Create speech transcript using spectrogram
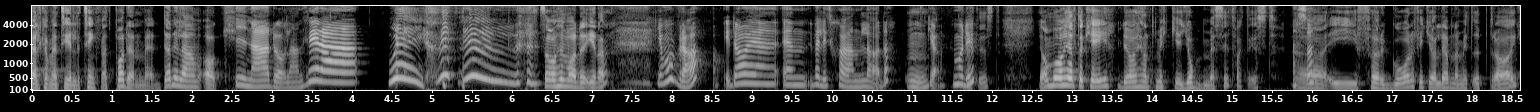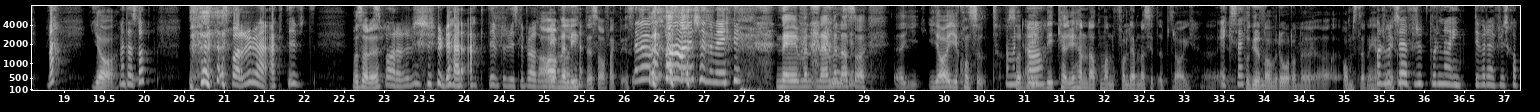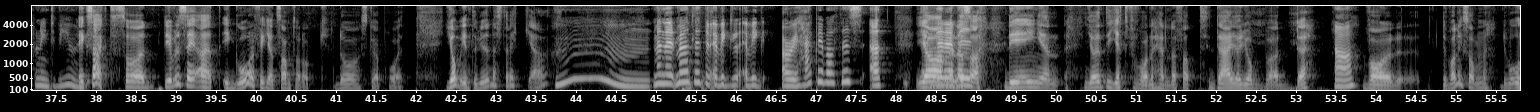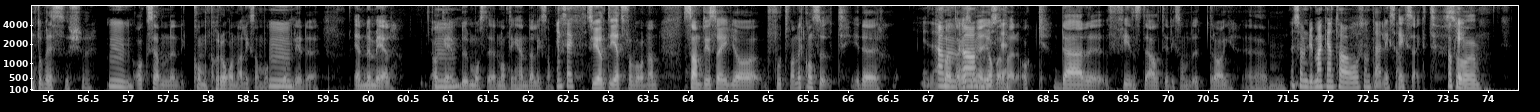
Välkommen till Tänkvärt-podden med Danny Lam och Ina Dovland Herrera! Så hur mår du Ina? Jag mår bra. Idag är en väldigt skön lördag, Mm, tycker jag. Hur mår du? faktiskt. Jag mår helt okej. Det har hänt mycket jobbmässigt faktiskt. Asså? Eh, I förrgår fick jag lämna mitt uppdrag. Va? Ja, Vänta, stopp! Sparade du det här aktivt? Vad sa du? Sparade du det här aktivt att vi skulle prata om det Ja, men lite så faktiskt. Nej men vad fan, jag känner mig... Nej men, nej, men alltså, jag är ju konsult. Ja, men- så det, ja. det kan ju hända att man får lämna sitt uppdrag eh, Exakt. på grund av rådande eh, Ja, omständigheter. det, var liksom. därför du på den här, det var därför du skapade den här intervjun. Exakt, så det vill säga att igår fick jag ett samtal och då ska jag på ett jobbintervju nästa vecka. Mm. Men, men vänta lite är vi, är vi, are you happy about this? Att, Ja men vi- alltså, det är ingen, jag är inte jätteförvånad heller för att där jag jobbade Ja. var, det var liksom, det var ont om resurser. Mm. Och sen kom corona liksom och då Mm. blev det ännu mer, okej Mm. nu måste någonting hända liksom. Exakt. Så jag är inte jätteförvånad. Samtidigt så är jag fortfarande konsult i det Ja, företaget som jag jobbar det. för. Och där finns det alltid liksom uppdrag. ehm, Som man kan ta och sånt där liksom. Exakt. Okej. Så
